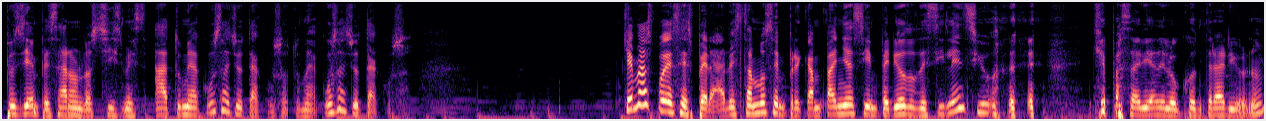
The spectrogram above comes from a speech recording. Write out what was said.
pues ya empezaron los chismes. Ah, tú me acusas, yo te acuso, tú me acusas, yo te acuso. ¿Qué más puedes esperar? Estamos en precampañas y en periodo de silencio. ¿Qué pasaría de lo contrario, no?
